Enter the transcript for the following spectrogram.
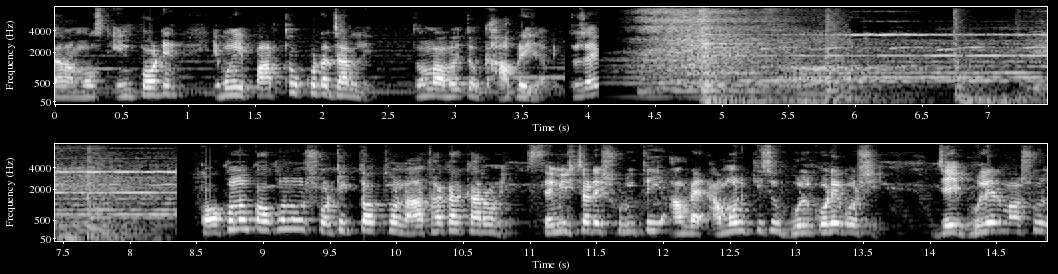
জানা মোস্ট ইম্পর্টেন্ট এবং এই পার্থক্যটা জানলে তোমরা হয়তো ঘাবড়ে যাবে। তো যাই কখনো কখনো সঠিক তথ্য না থাকার কারণে সেমিস্টারের শুরুতেই আমরা এমন কিছু ভুল করে বসি যেই ভুলের মাসুল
